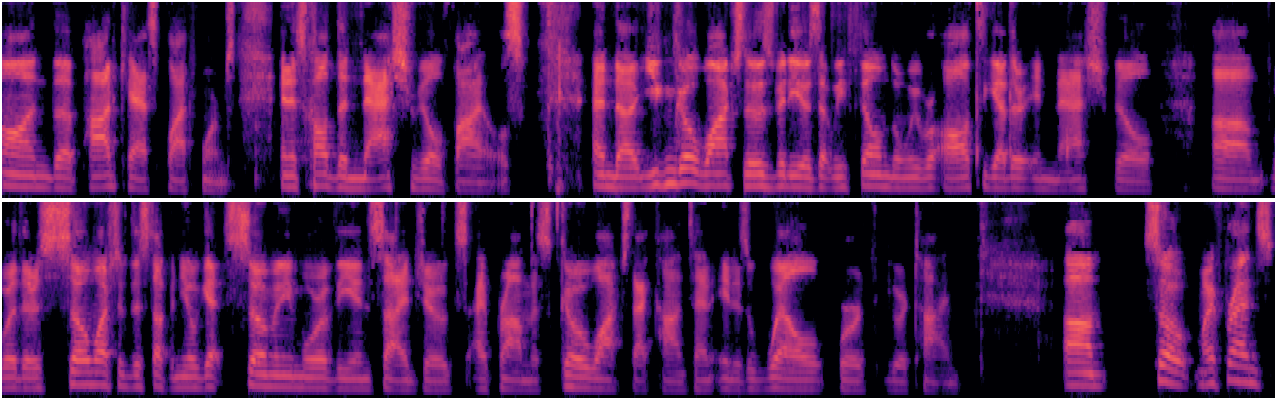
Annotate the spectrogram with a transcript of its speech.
on the podcast platforms, and it's called the Nashville Files. And uh you can go watch those videos that we filmed when we were all together in Nashville um, where there's so much of this stuff and you'll get so many more of the inside jokes. I promise. Go watch that content. It is well worth your time. Um, so, my friends,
